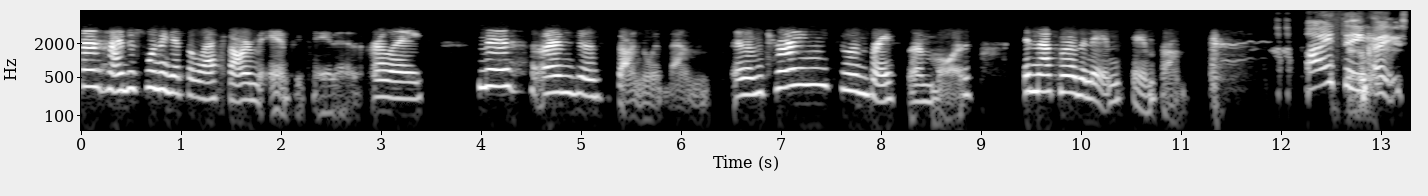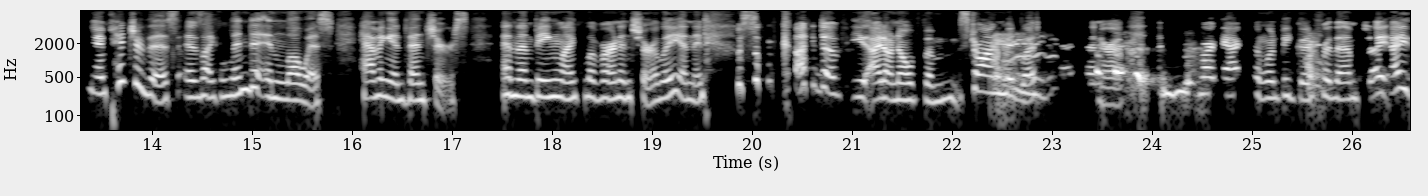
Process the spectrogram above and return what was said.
eh, I just want to get the left arm amputated, or like, meh, I'm just done with them and I'm trying to embrace them more. And that's where the names came from. I think I, I picture this as like Linda and Lois having adventures and then being like Laverne and Shirley, and they'd have some kind of I don't know if a strong Midwest accent or a, New York accent would be good for them. But I, I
